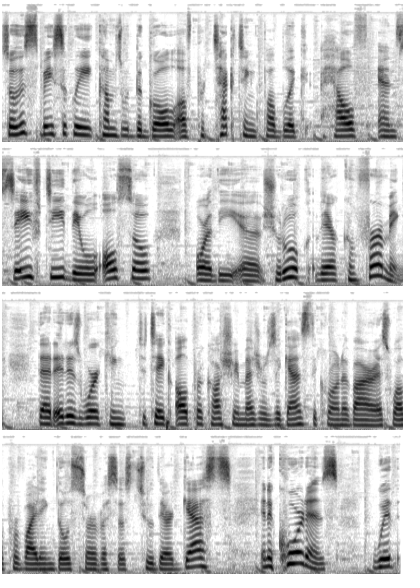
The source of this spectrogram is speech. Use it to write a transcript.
So this basically comes with the goal of protecting public health and safety. They will also or the uh, Shurooq, they're confirming that it is working to take all precautionary measures against the coronavirus while providing those services to their guests in accordance with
